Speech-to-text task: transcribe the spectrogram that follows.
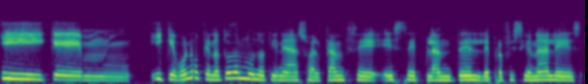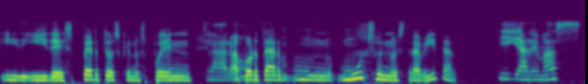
y que, mm, y que bueno, que no todo el mundo tiene a su alcance ese plantel de profesionales y, de expertos que nos pueden aportar mucho en nuestra vida. Y además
